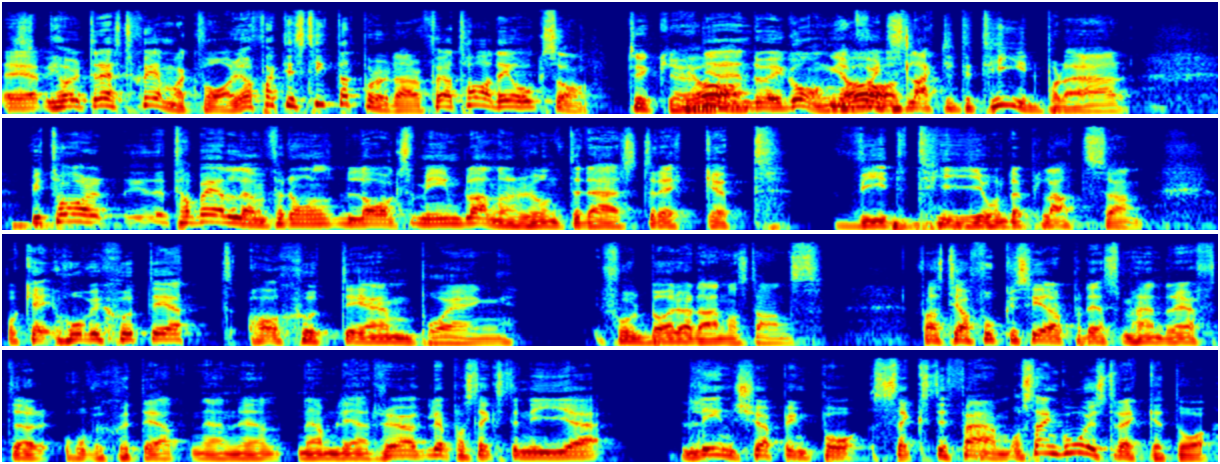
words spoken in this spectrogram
eh, vi har ett restschema kvar. Jag har faktiskt tittat på det där. Får jag ta det också? Tycker Ja. jag. Jag är ändå igång. Jag har Ja. faktiskt lagt lite tid på det här. Vi tar eh, tabellen för de lag som är inblandade runt det där strecket vid tionde platsen. Okej, HV71 har 71 poäng. Vi får börja där någonstans. Fast jag fokuserar på det som händer efter HV71, nämligen, nämligen Rögle på 69, Linköping på 65 och sen går ju strecket då.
